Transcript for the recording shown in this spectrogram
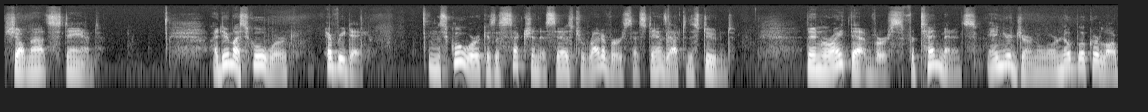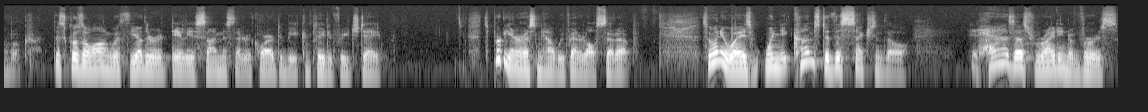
shall not stand. I do my schoolwork every day. In the schoolwork is a section that says to write a verse that stands out to the student. Then write that verse for 10 minutes in your journal or notebook or logbook. This goes along with the other daily assignments that are required to be completed for each day. It's pretty interesting how we've got it all set up. So, anyways, when it comes to this section, though, it has us writing a verse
